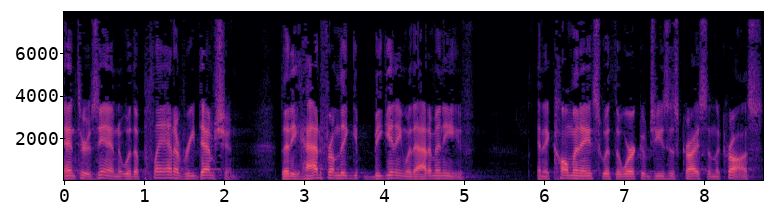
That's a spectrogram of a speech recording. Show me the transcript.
enters in with a plan of redemption that He had from the beginning with Adam and Eve. And it culminates with the work of Jesus Christ on the cross.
